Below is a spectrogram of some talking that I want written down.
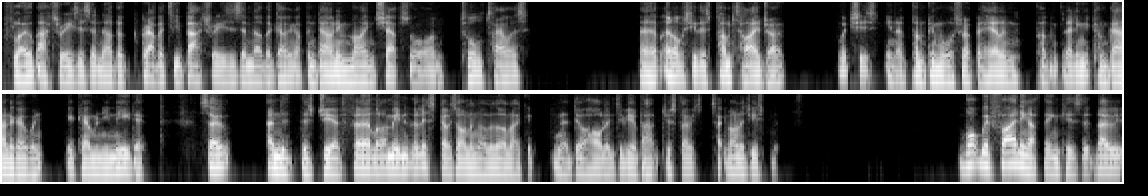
Flow batteries is another. Gravity batteries is another going up and down in mine shafts or on tall towers. Um, and obviously there's pumped hydro, which is, you know, pumping water up a hill and pumping, letting it come down again when, again when you need it. So, and there's geothermal. I mean, the list goes on and on and on. I could, you know, do a whole interview about just those technologies. What we're finding, I think, is that those,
